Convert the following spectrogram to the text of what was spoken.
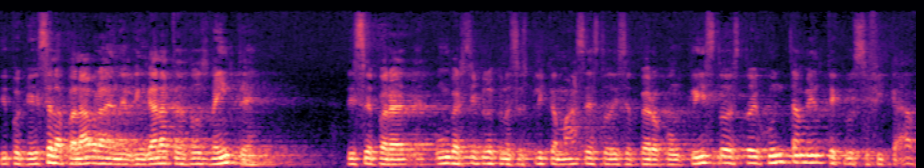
Y porque dice la palabra en, el, en Gálatas 2.20, dice para un versículo que nos explica más esto, dice, pero con Cristo estoy juntamente crucificado.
